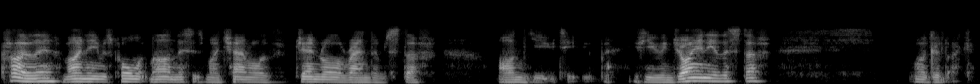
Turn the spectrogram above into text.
Hello there, my name is Paul McMahon. This is my channel of general random stuff on YouTube. If you enjoy any of this stuff, well, good luck.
